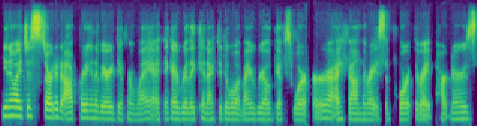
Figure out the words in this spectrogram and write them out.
you know, I just started operating in a very different way. I think I really connected to what my real gifts were. I found the right support, the right partners.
